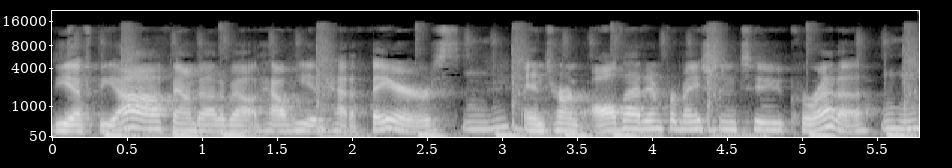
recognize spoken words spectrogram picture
The FBI found out about how he had had affairs mm-hmm. and turned all that information to Coretta mm-hmm.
